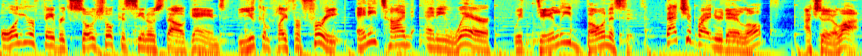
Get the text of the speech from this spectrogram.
all your favorite social casino style games that you can play for free anytime, anywhere with daily bonuses. That should brighten your day a little. Actually, a lot.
